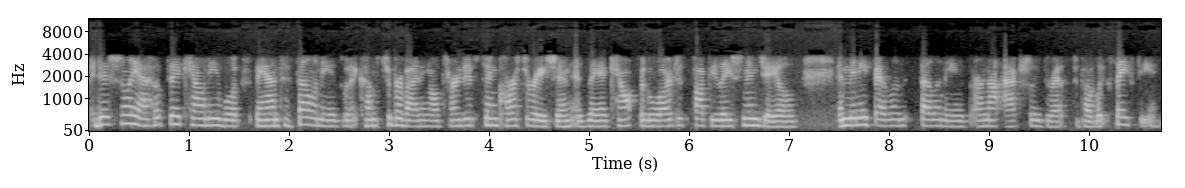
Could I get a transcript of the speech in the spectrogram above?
Additionally, I hope the county will expand to felonies when it comes to providing alternatives to incarceration, as they account for the largest population in jails, and many fel- felonies are not actually threats to public safety.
